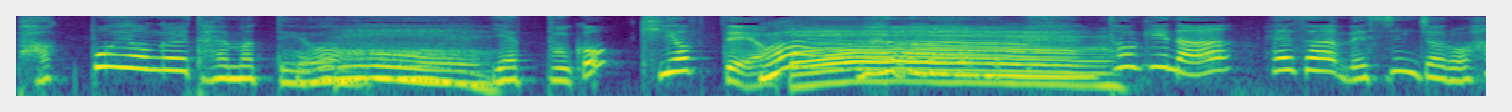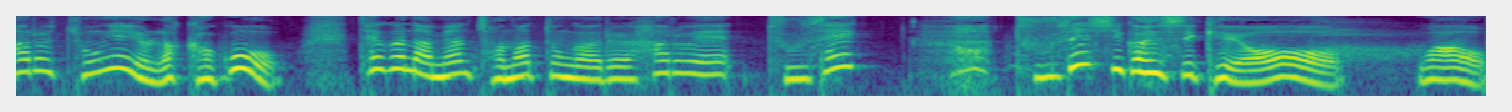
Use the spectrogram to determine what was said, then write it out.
박보영을 닮았대요. 오. 예쁘고 귀엽대요. 톡이나 회사 메신저로 하루 종일 연락하고 퇴근하면 전화 통화를 하루에 두세 두세 시간씩 해요. Wow.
